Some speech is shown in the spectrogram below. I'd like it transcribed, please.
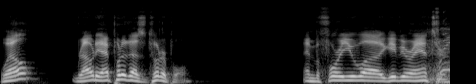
Well, Rowdy, I put it as a Twitter poll. And before you uh, give your answer,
